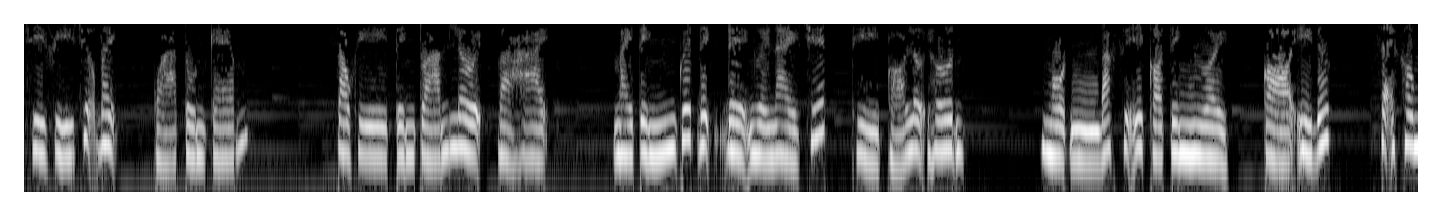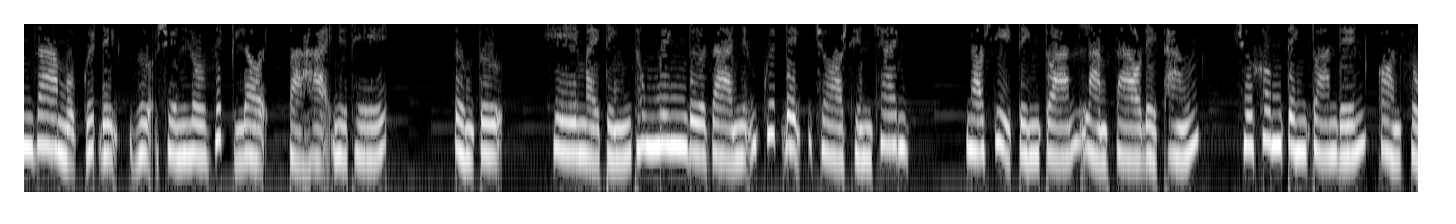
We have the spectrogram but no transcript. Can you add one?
chi phí chữa bệnh quá tốn kém. Sau khi tính toán lợi và hại, máy tính quyết định để người này chết thì có lợi hơn. Một bác sĩ có tình người, có y đức sẽ không ra một quyết định dựa trên logic lợi và hại như thế. Tương tự, khi máy tính thông minh đưa ra những quyết định cho chiến tranh, nó chỉ tính toán làm sao để thắng, chứ không tính toán đến con số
